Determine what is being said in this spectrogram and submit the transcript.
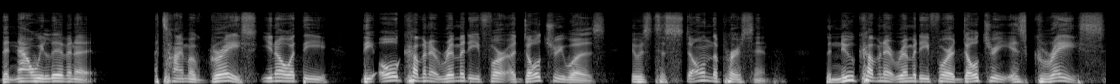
that now we live in a, a time of grace. You know what the, the old covenant remedy for adultery was? It was to stone the person. The new covenant remedy for adultery is grace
